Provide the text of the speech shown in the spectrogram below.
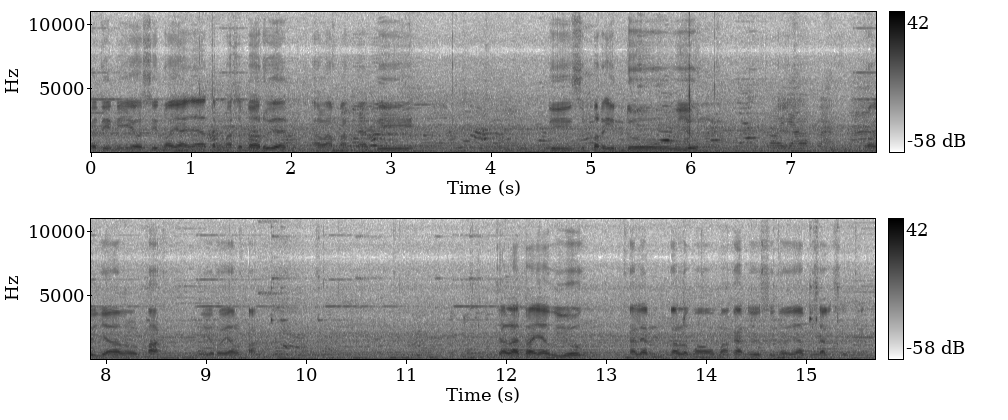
Jadi ini Yoshinoya-nya termasuk baru ya alamatnya di di Super Indo Wiyung. Royal Park di Royal Park Jalan Raya Wiyung kalian kalau mau makan Yoshinoya bisa ke sini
